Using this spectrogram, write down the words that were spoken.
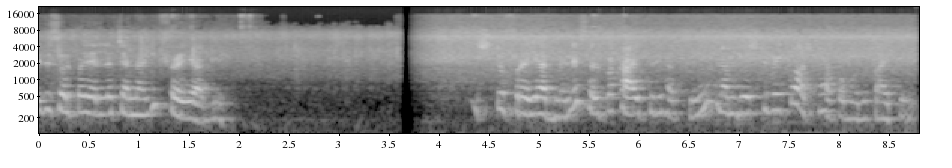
ಇದು ಸ್ವಲ್ಪ ಎಲ್ಲ ಚೆನ್ನಾಗಿ ಫ್ರೈ ಆಗಲಿ. ಇಷ್ಟು ಫ್ರೈ ಆದಮೇಲೆ ಸ್ವಲ್ಪ ಕಾಯಿ ತುರಿ ಹಾಕ್ತೀನಿ. ನಮ್ಗೆ ಎಷ್ಟು ಬೇಕೋ ಅಷ್ಟು ಹಾಕೋಬೋದು ಕಾಯಿ ತುರಿ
